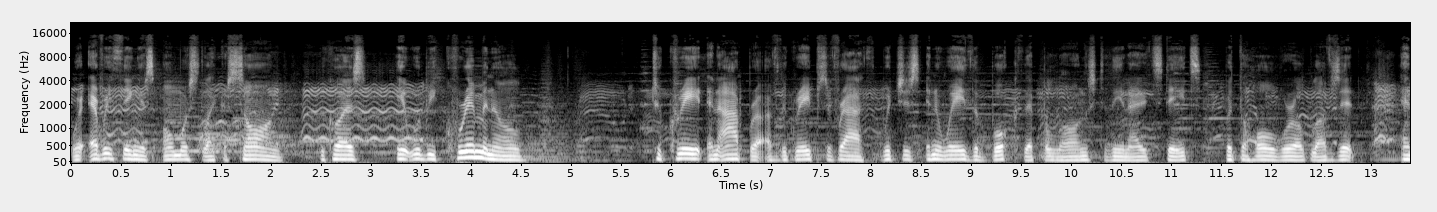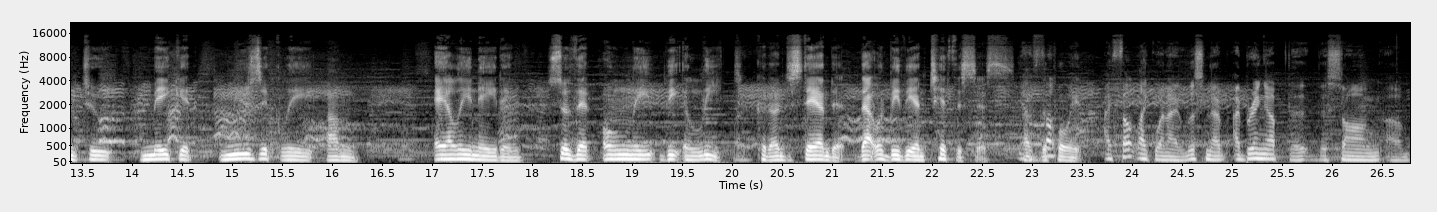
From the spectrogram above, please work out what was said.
where everything is almost like a song because it would be criminal to create an opera of the Grapes of Wrath, which is in a way the book that belongs to the United States, but the whole world loves it, and to make it musically um, alienating so that only the elite could understand it. That would be the antithesis Yeah, of the point. I felt like when I listened, I, I bring up the, the song um,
